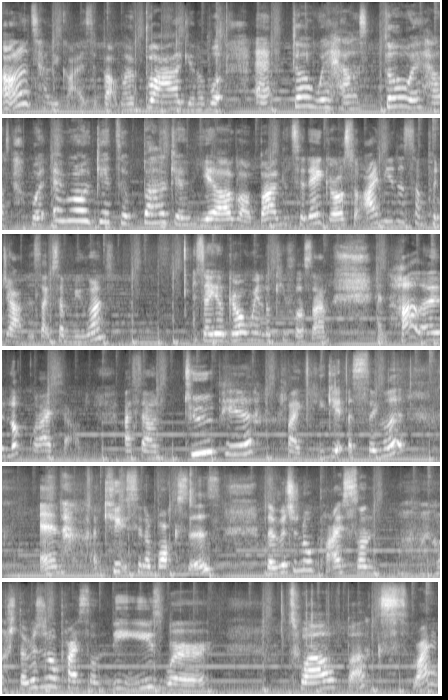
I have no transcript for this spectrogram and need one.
I want to tell you guys about my bargain about at the warehouse, the warehouse, where everyone gets a bargain. Yeah, I got a bargain today, girl. So I needed some pajamas, like some new ones. So your girl went looking for some, and hello, look what I found. I found two pair, like you get a singlet and a cute set of boxes. The original price on, oh my gosh, the original price on these were 12 bucks, right?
